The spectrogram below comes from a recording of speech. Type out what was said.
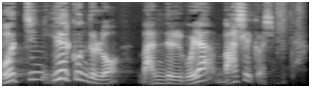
멋진 일꾼들로 만들고야 마실 것입니다.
